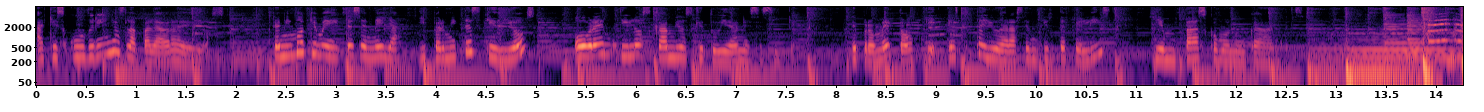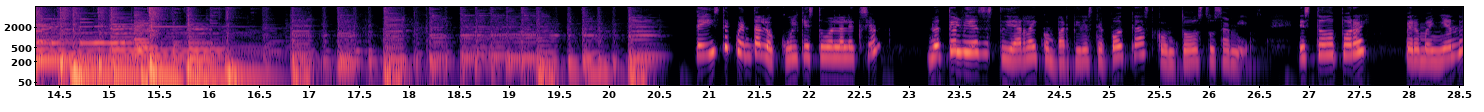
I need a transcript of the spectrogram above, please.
a que escudriñes la palabra de Dios. Te animo a que medites en ella y permites que Dios obra en ti los cambios que tu vida necesite. Te prometo que esto te ayudará a sentirte feliz y en paz como nunca antes. ¿Te diste cuenta lo cool que estuvo la lección? No te olvides de estudiarla y compartir este podcast con todos tus amigos. Es todo por hoy, pero mañana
